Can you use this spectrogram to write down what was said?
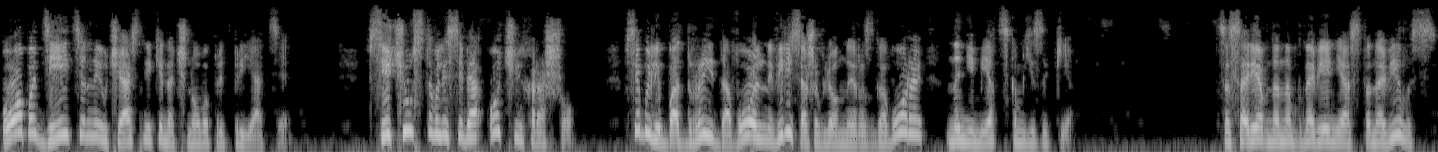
оба деятельные участники ночного предприятия. Все чувствовали себя очень хорошо. Все были бодры, довольны, велись оживленные разговоры на немецком языке. Цесаревна на мгновение остановилась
